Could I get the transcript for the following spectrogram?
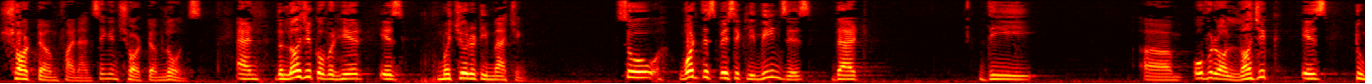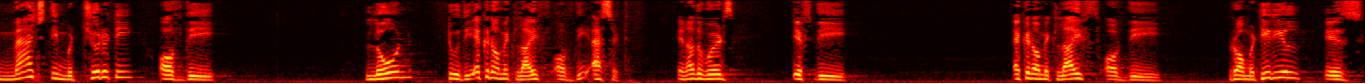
short-term financing and short-term loans. And the logic over here is maturity matching. So what this basically means is that the um, overall logic is to match the maturity of the loan to the economic life of the asset. In other words, if the economic life of the raw material is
